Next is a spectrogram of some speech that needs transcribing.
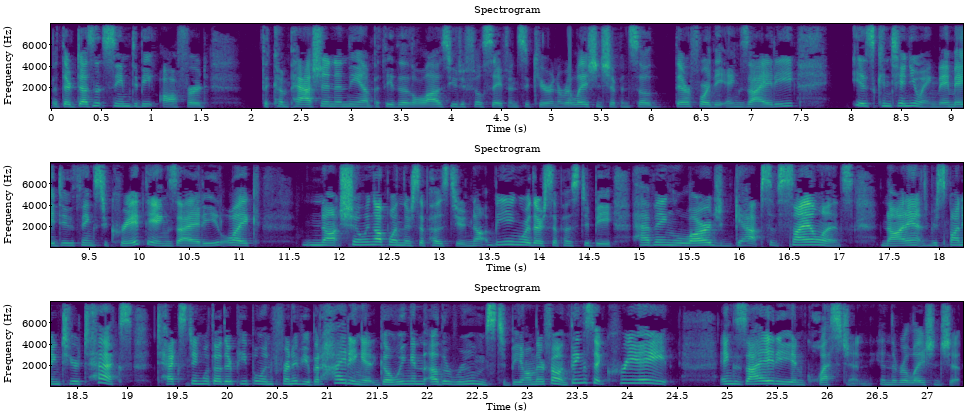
But there doesn't seem to be offered the compassion and the empathy that allows you to feel safe and secure in a relationship. And so, therefore, the anxiety is continuing. They may do things to create the anxiety, like not showing up when they're supposed to, not being where they're supposed to be, having large gaps of silence, not responding to your texts, texting with other people in front of you, but hiding it, going in other rooms to be on their phone, things that create anxiety and question in the relationship.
